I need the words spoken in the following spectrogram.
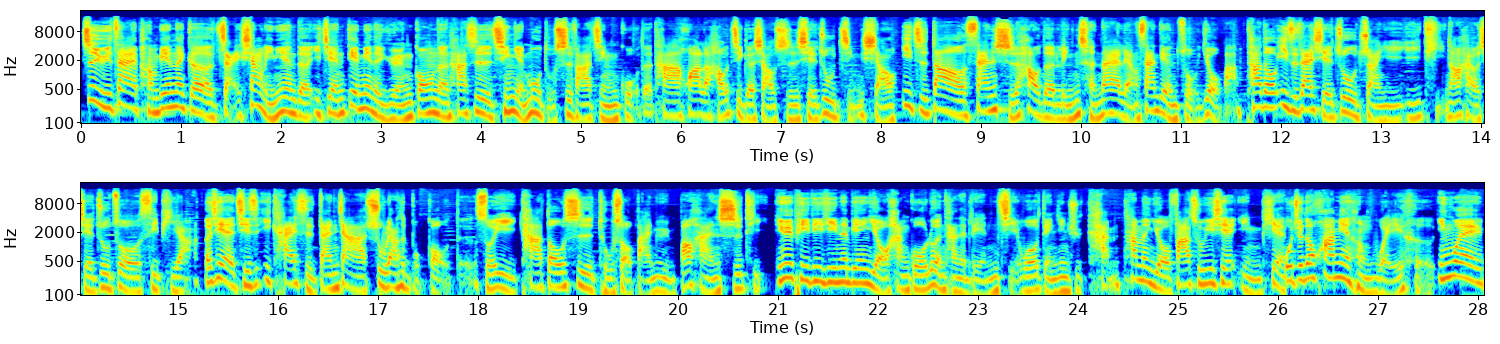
至于在旁边那个窄巷里面的一间店面的员工呢，他是亲眼目睹事发经过的，他花了好几个小时协助警消，一直到三十号的凌晨大概两三点左右吧，他都一直在协助。转移遗体，然后还有协助做 CPR，而且其实一开始担架数量是不够的，所以他都是徒手搬运，包含尸体。因为 PDT 那边有韩国论坛的连结，我有点进去看，他们有发出一些影片，我觉得画面很违和，因为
